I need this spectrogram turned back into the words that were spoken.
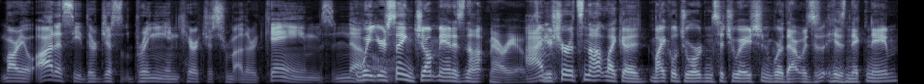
Mario Odyssey they're just bringing in characters from other games. No. Wait, you're saying Jumpman is not Mario? I'm- You're sure it's not like a Michael Jordan situation where that was his nickname?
